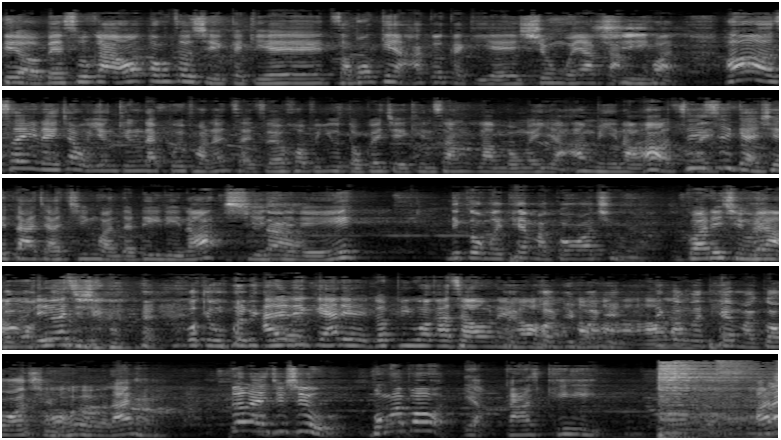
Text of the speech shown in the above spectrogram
对，袂输甲我当做是家己的查某囝，啊，佮家己的小妹啊共款。好，所以呢，才有英雄来陪伴咱在座好朋友，度过一个轻松难忘的夜暗暝了啊！再次感谢大家今晚的莅临哦，谢谢你。你讲的天嘛，歌我唱呀。歌你唱呀？你我唱。我讲我你。哎，你今日佫比我较早呢哦。好好好。你讲的天嘛，歌我唱。来，再来一首《蒙阿波呀加起》。好嘞，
